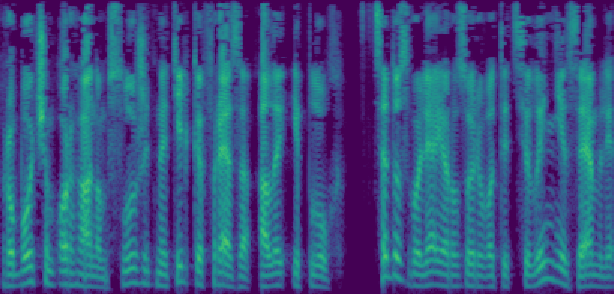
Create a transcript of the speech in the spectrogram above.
Робочим органом служить не тільки фреза, але і плуг. Це дозволяє розорювати цілинні землі.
